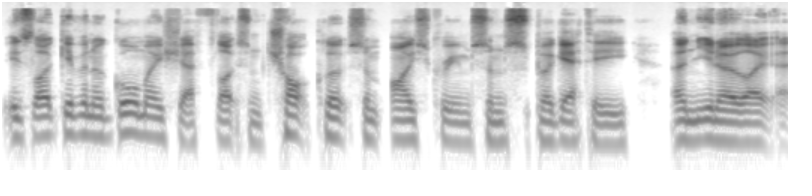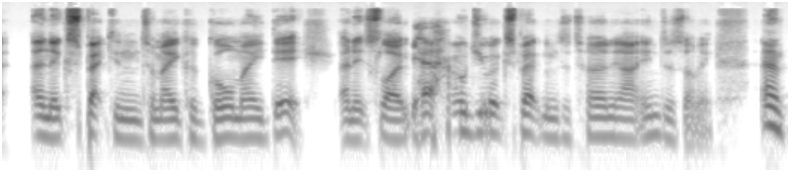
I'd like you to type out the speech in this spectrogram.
it's like giving a gourmet chef like some chocolate, some ice cream, some spaghetti, and you know like and expecting them to make a gourmet dish and it's like Yeah. how do you expect them to turn that into something and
